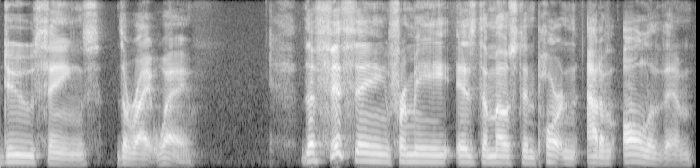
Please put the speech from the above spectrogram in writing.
do things the right way. The fifth thing for me is the most important out of all of them.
